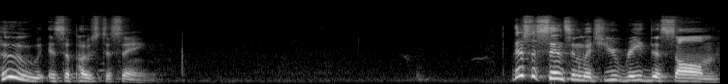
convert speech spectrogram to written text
who is supposed to sing. There's a sense in which you read this psalm.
